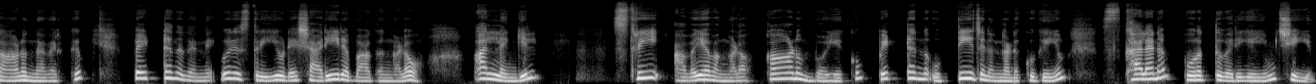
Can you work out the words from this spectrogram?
കാണുന്നവർക്ക് പെട്ടെന്ന് തന്നെ ഒരു സ്ത്രീയുടെ ശരീരഭാഗങ്ങളോ അല്ലെങ്കിൽ സ്ത്രീ അവയവങ്ങളോ കാണുമ്പോഴേക്കും പെട്ടെന്ന് ഉത്തേജനം നടക്കുകയും സ്ഖലനം പുറത്തു വരികയും ചെയ്യും.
